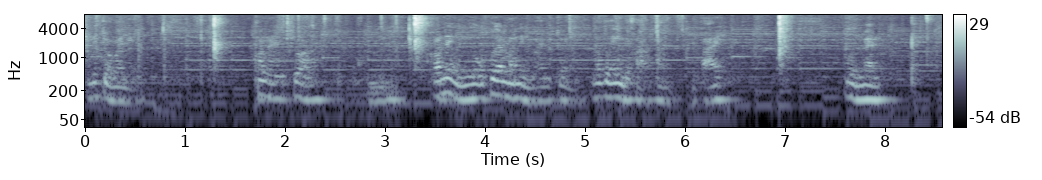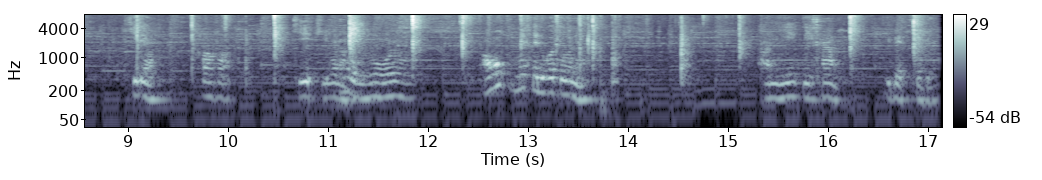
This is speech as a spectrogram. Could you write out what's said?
อันนี้จบไปหนึ่งคนไหนจั่วข้อหนึ่งลงเพื่อนมาหนึ่งใบจนแล้วตัวเองบวกสามพันไปหมื่นแมนคิดเดียวเข้าเข้าคิดคิดว่าโอ้เราโหงูเลย เอ้าไม่เคยดูการ์ตูนเหรออันนี้ตีข้างอีเบ็ดเสร็จเลย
